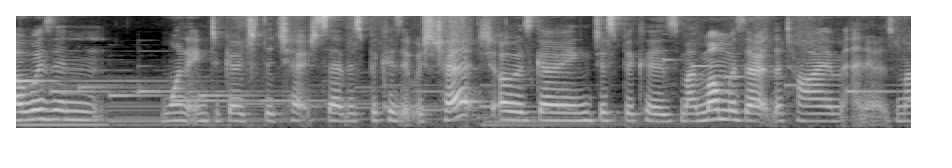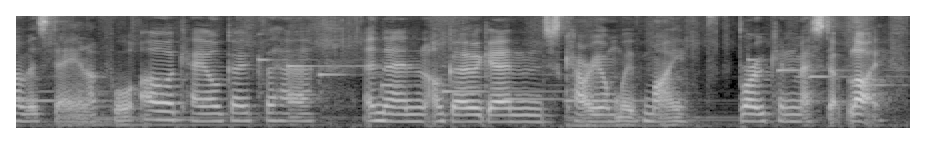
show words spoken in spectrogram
I wasn't wanting to go to the church service because it was church. I was going just because my mum was there at the time and it was Mother's Day and I thought, oh okay, I'll go for her and then I'll go again and just carry on with my broken, messed up life.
